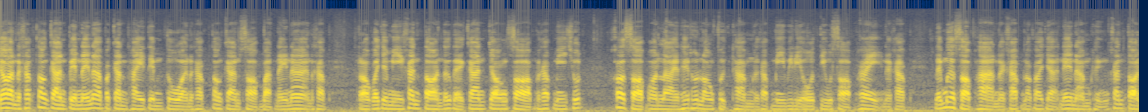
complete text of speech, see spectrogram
ยอดนะครับ ต้องการเป็นในหน้าประกันภัยเต็มตัวนะครับ ต้องการสอบบัตรในหน้านะครับ เราก็จะมีขั้นตอนตั้งแต่การจองสอบนะครับ มีชุดข้อสอบออนไลน์ให้ทดลองฝึกทำนะครับ มีวิดีโอติวสอบให้นะครับ และเมื่อสอบผ่านนะครับ เราก็จะแนะนำถึงขั้นตอน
